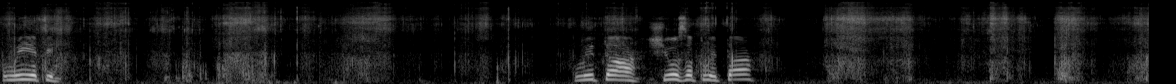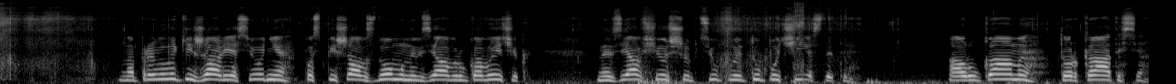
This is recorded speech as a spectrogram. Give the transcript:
Плити. Плита. Що за плита? На превеликий жаль, я сьогодні поспішав з дому, не взяв рукавичок, не взяв щось, щоб цю плиту почистити. А руками торкатися.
